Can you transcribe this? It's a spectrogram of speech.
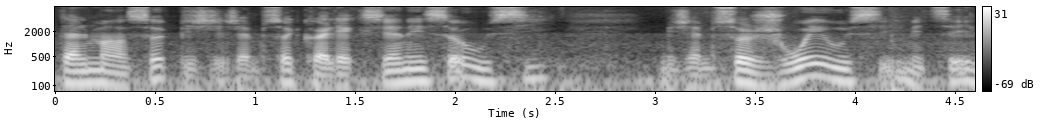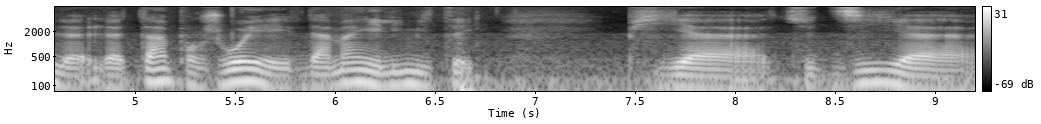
tellement ça, puis j'aime ça collectionner ça aussi. Mais j'aime ça jouer aussi, mais tu sais, le, le temps pour jouer, évidemment, est limité. Puis euh, tu te dis, euh,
